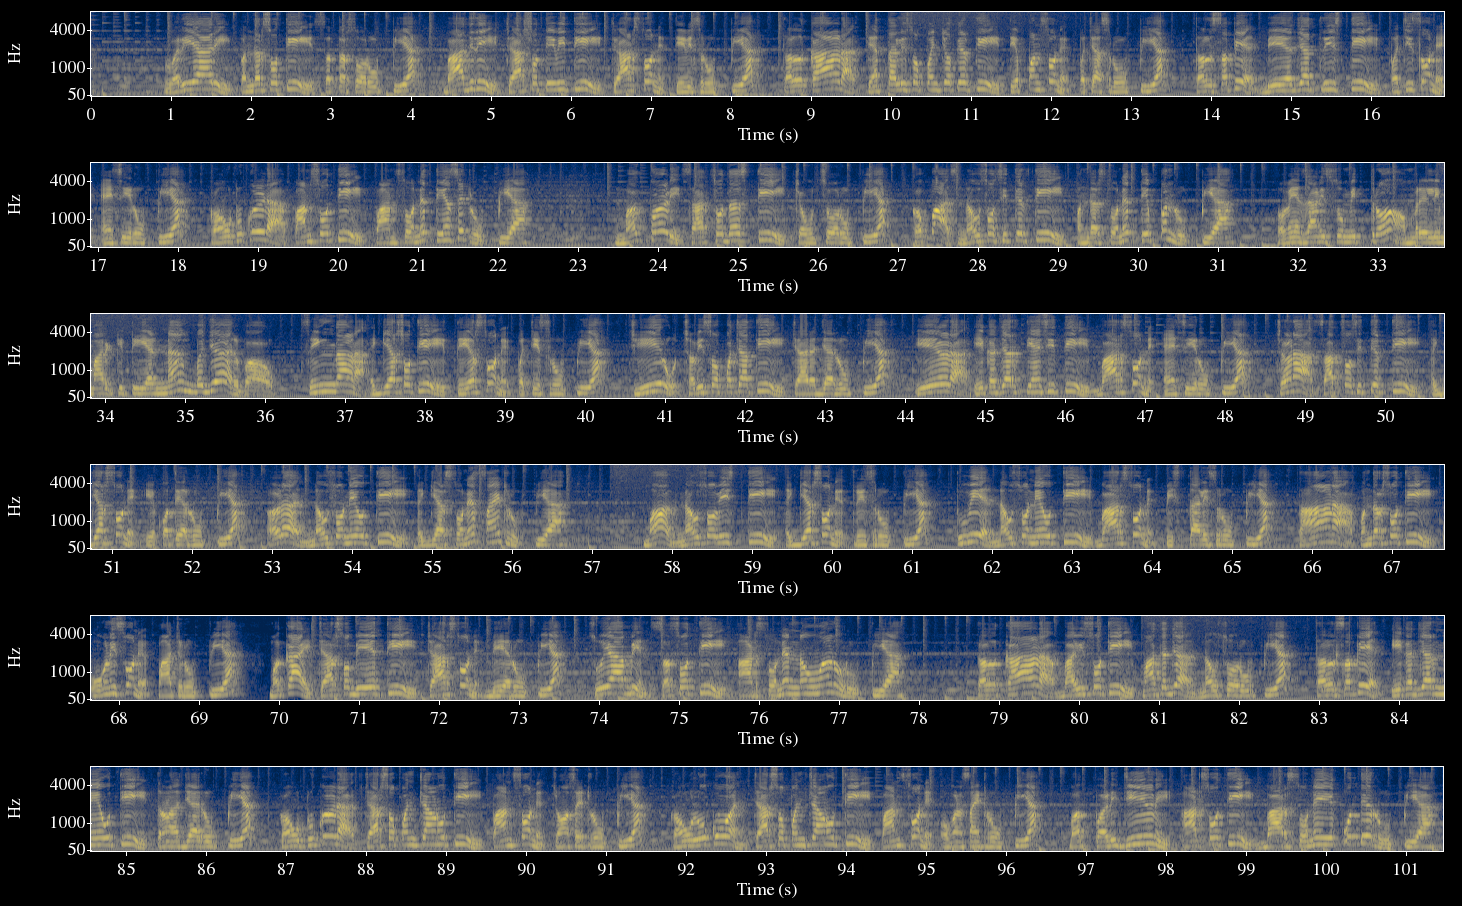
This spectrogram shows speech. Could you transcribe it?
વરિયાળી પંદરસો થી સત્તરસો રૂપિયા, બાજરી ચારસો તેવીસથી ચારસો ને ત્રેવીસ રૂપિયા, તલકાળા તેતાલીસો પંચોતેરથી ત્રેપનસો ને પચાસ રૂપિયા તલ સફેદ બે હજાર ત્રીસથી પચીસો ને એંશી રૂપિયા, ઘઉં ટુકડા પાંચસો થી પાંચસો ને ત્રેસઠ રૂપિયા. મગફળી સાતસો દસથી ચૌદસો રૂપિયા, કપાસ નવસો સિત્તેરથી પંદરસો ને ત્રેપન રૂપિયા. હવે જાણીશું મિત્રો અમરેલી માર્કેટ યાર્ડના બજાર ભાવ. સિંગદાણા અગિયારસો થી તેરસો ને પચીસ રૂપિયા, જીરું છવ્વીસો પચાસથી ચાર હજાર રૂપિયા એળા એક હજાર ત્યાંસી થી બારસો ને એંસી રૂપિયા ચણા સાતસો સિત્તેરથી અગિયારસો ને એકોતેર રૂપિયા અડદ નવસો નેવું થી અગિયારસો ને સાઠ રૂપિયા. મગ નવસો વીસથી અગિયારસો ને ત્રીસ રૂપિયા. તુવેર નવસો નેવું થી બારસો ને પિસ્તાલીસ રૂપિયા. ધાણા પંદરસો થી ઓગણીસો ને પાંચ રૂપિયા. મકાઈ ચારસો બેથી ચારસો ને બે રૂપિયા. સોયાબીન છસો થી આઠસો ને નવ્વાણું રૂપિયા. તલકાળા બાવીસો થી પાંચ હજાર નવસો રૂપિયા. તલ સફેદ એક હજાર નેવું થી ત્રણ હજાર રૂપિયા. ઘઉં ટુકડા ચારસો પંચાણું થી પાંચસો ને ચોસઠ રૂપિયા. ઘઉં લોકવન ચારસો પંચાણું થી પાંચસો ને ઓગણસાઠ રૂપિયા. મગફળી ઝીણી આઠસો થી બારસો ને એકોતેર રૂપિયા.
